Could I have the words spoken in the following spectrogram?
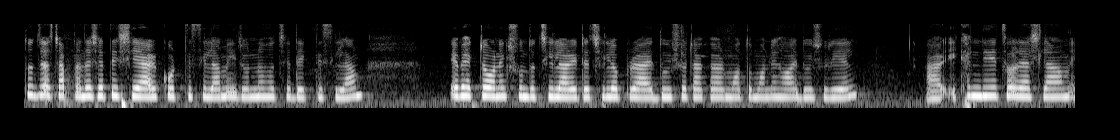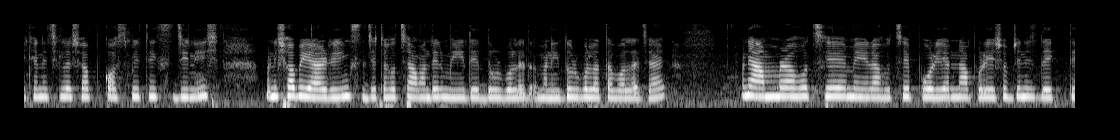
তো জাস্ট আপনাদের সাথে শেয়ার করতেছিলাম এই জন্য হচ্ছে দেখতেছিলাম। এই ব্যাগটা অনেক সুন্দর ছিল আর এটা ছিল প্রায় দুইশো টাকার মতো মনে হয়, দুইশো রিয়েল। আর এখান দিয়ে চলে আসলাম। এখানে ছিল সব কসমেটিক্স জিনিস মানে সব ইয়াররিংস যেটা হচ্ছে আমাদের মেয়েদের দুর্বলতা মানে দুর্বলতা বলা যায়। মানে আমরা হচ্ছে, মেয়েরা হচ্ছে পরি আর না পরি, এসব জিনিস দেখতে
